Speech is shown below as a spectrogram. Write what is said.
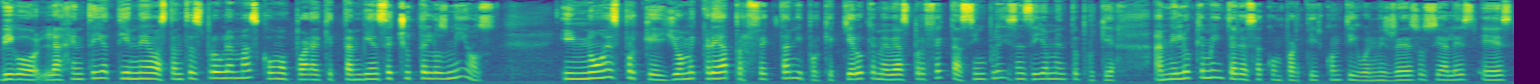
digo, la gente ya tiene bastantes problemas como para que también se chute los míos. Y no es porque yo me crea perfecta ni porque quiero que me veas perfecta, simple y sencillamente porque a mí lo que me interesa compartir contigo en mis redes sociales es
